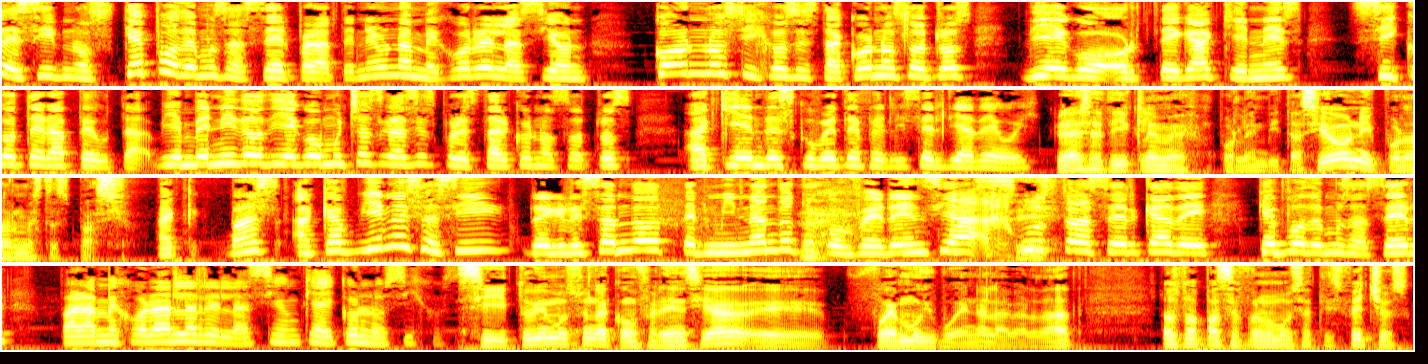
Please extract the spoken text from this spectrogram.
decirnos qué podemos hacer para tener una mejor relación con los hijos está con nosotros Diego Ortega, quien es psicoterapeuta. Bienvenido, Diego. Muchas gracias por estar con nosotros aquí en Descúbrete Feliz el día de hoy. Gracias a ti, Cleme, por la invitación y por darme este espacio. Acá, vas, acá vienes así, regresando, terminando tu conferencia, sí. justo acerca de qué podemos hacer para mejorar la relación que hay con los hijos. Sí, tuvimos una conferencia, eh, fue muy buena, la verdad. Los papás se fueron muy satisfechos.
